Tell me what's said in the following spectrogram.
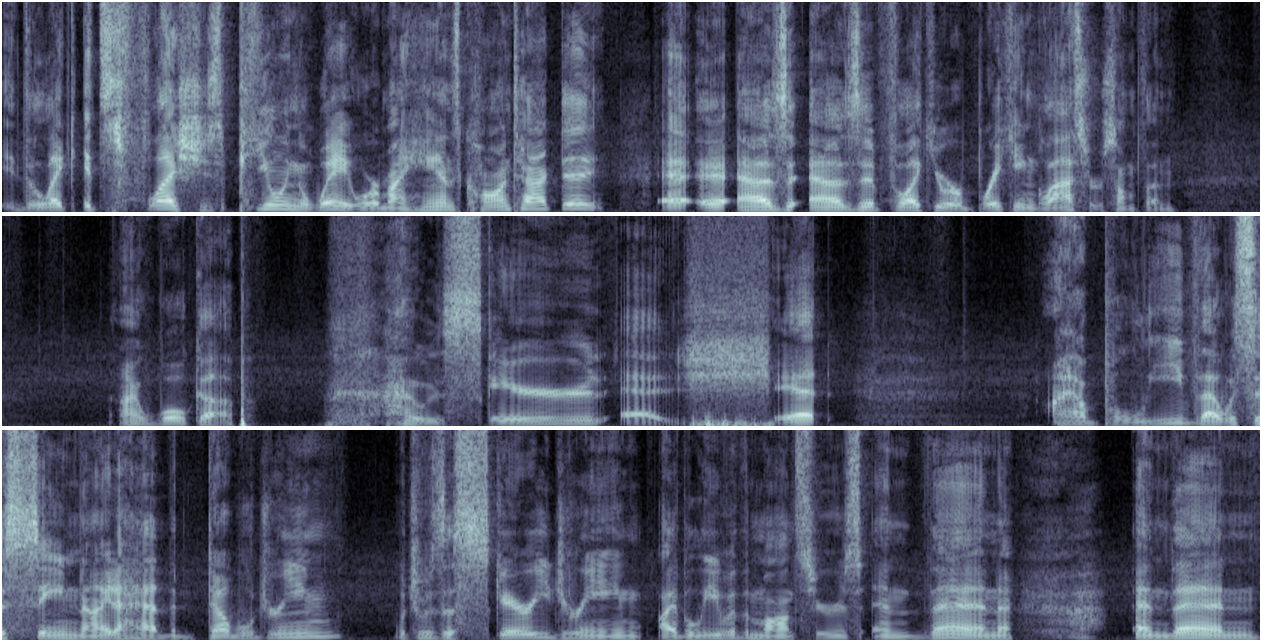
it, like its flesh is peeling away where my hands contact it, as as if like you were breaking glass or something. I woke up. I was scared as shit. I believe that was the same night I had the double dream which was a scary dream, I believe, of the monsters. And then, and then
